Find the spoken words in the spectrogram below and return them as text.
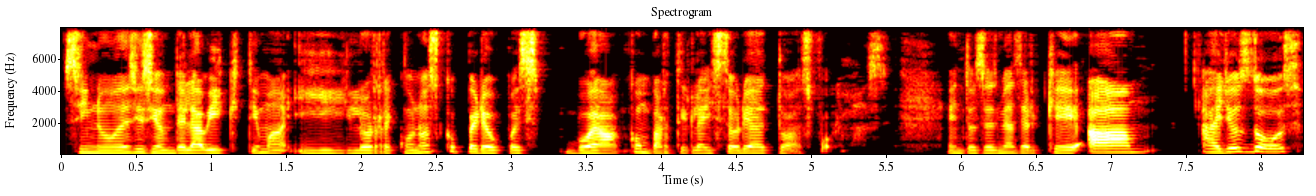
sino decisión de la víctima y lo reconozco, pero pues voy a compartir la historia de todas formas. Entonces me acerqué a a ellos dos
